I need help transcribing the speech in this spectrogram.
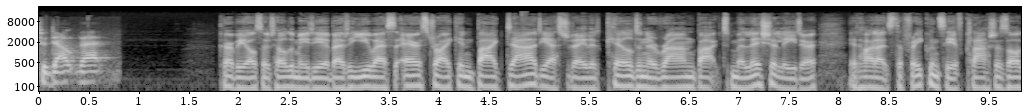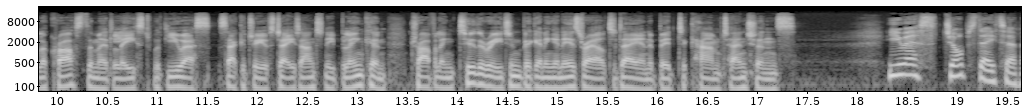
to doubt that. Kirby also told the media about a US airstrike in Baghdad yesterday that killed an Iran backed militia leader. It highlights the frequency of clashes all across the Middle East, with US Secretary of State Antony Blinken travelling to the region beginning in Israel today in a bid to calm tensions. US jobs data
